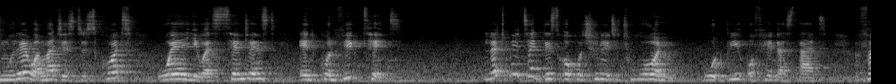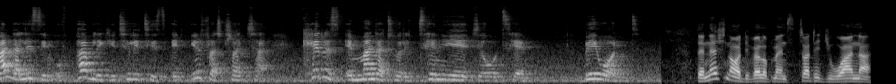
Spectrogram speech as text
Murewa Magistrates Court where he was sentenced and convicted. Let me take this opportunity to warn would-be offenders that vandalism of public utilities and infrastructure carries a mandatory 10-year jail term. Be warned. The National Development Strategy 1 uh,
